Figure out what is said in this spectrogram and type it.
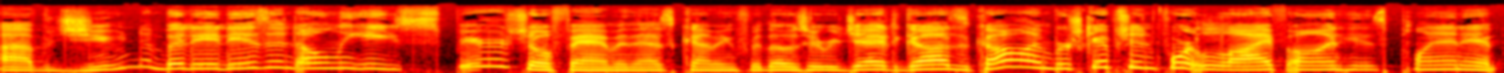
of June, but it isn't only a spiritual famine that's coming for those who reject God's call and prescription for life on his planet.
